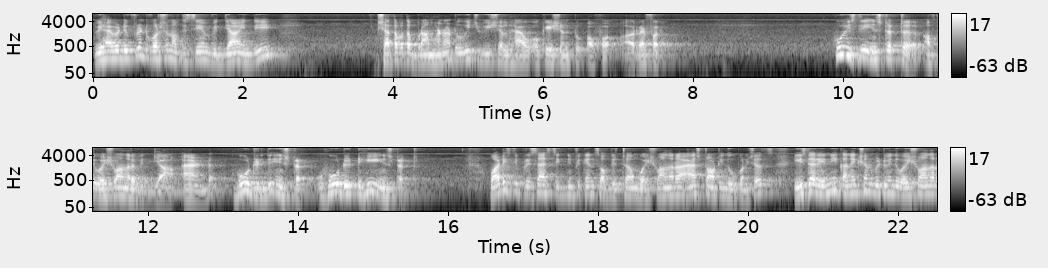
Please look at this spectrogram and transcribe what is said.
We have a different version of the same Vidya in the Shatapatha Brahmana, to which we shall have occasion to offer, uh, refer. Who is the instructor of the Vaishwanara Vidya and who did the instruct? Who did he instruct? What is the precise significance of the term Vaishwanara as taught in the Upanishads? Is there any connection between the Vaishwanara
